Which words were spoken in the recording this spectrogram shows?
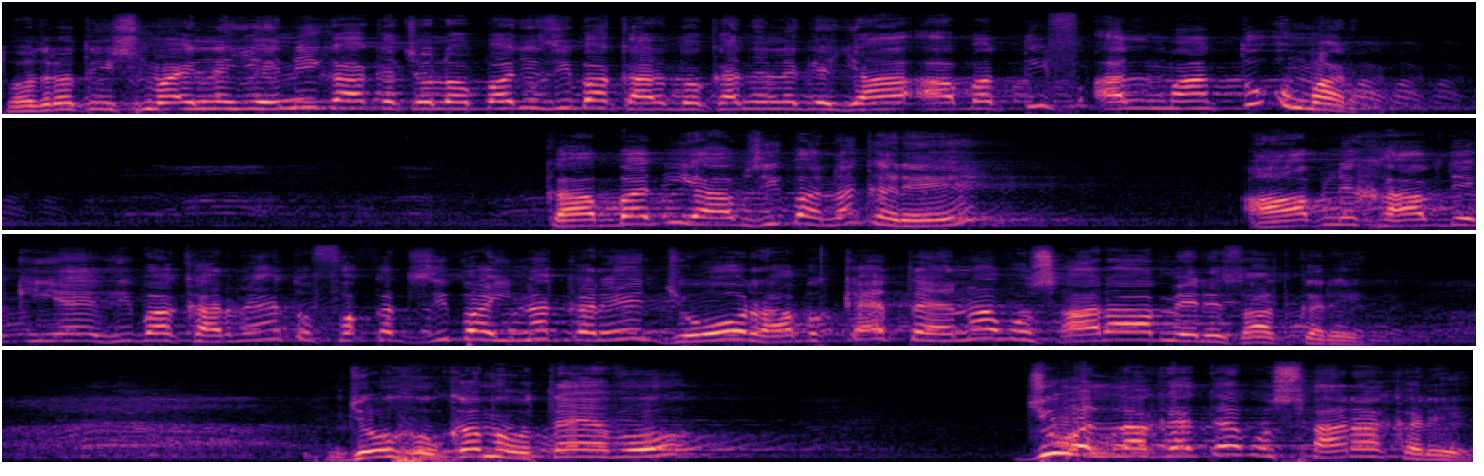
तो हज़रत इस्माइल ने ये नहीं कहा कि चलो अब्बा जी जिबा कर दो, कहने लगे, या अबतिफ अलमा तू उमर। का अब्बा जी, आप जिबा ना करें। आपने ख्वाब देखी है, जिबा कर रहे हैं तो फकत जिबा ही ना करें, जो रब कहता है ना, वो सारा आप मेरे साथ करें। जो हुक्म होता है वो, जो अल्लाह कहता है, वो सारा करे।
